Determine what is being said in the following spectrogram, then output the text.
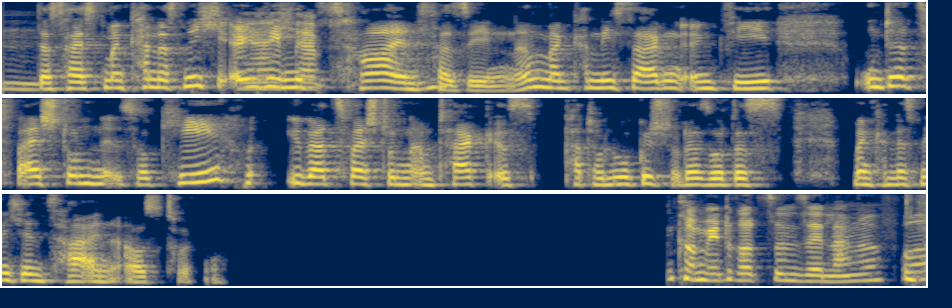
Hm. Das heißt, man kann das nicht irgendwie ja, mit Zahlen mhm. versehen. Ne? Man kann nicht sagen, irgendwie unter zwei Stunden ist okay, über zwei Stunden am Tag ist pathologisch oder so. Das, man kann das nicht in Zahlen ausdrücken kommt mir trotzdem sehr lange vor.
